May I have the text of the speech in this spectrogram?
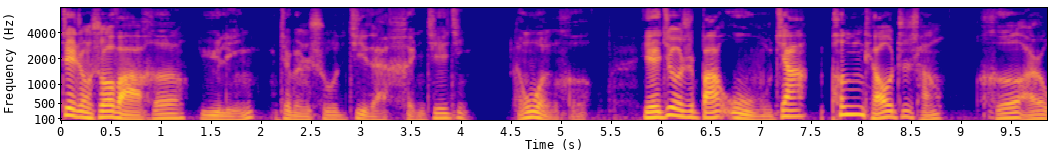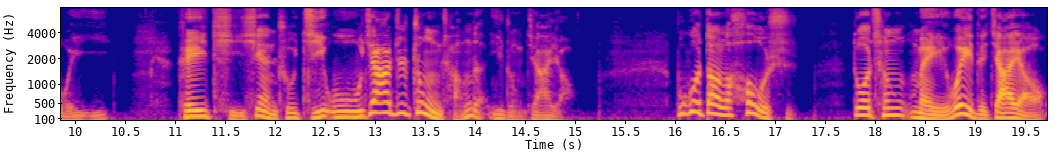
这种说法和《雨林》这本书记载很接近，很吻合。也就是把五家烹调之长合而为一，可以体现出集五家之众长的一种佳肴。不过到了后世，多称美味的佳肴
